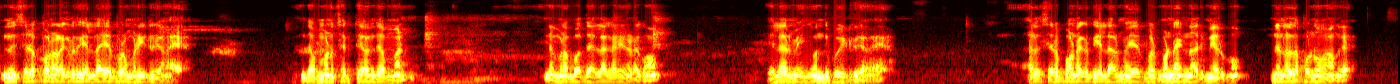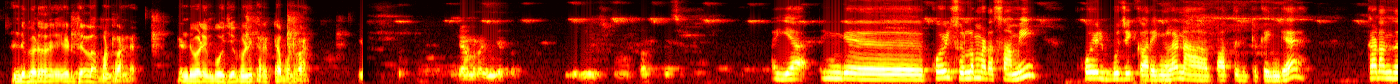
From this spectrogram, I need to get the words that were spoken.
இன்னும் சிறப்பாக நடக்கிறதுக்கு எல்லா ஏற்பாடும் பண்ணிகிட்டு இருக்காங்க. இந்த அம்மன் சக்தியாக வந்து அம்மன். இந்த அம்மனை பார்த்தா எல்லா காரியம் நடக்கும். எல்லாருமே இங்கே வந்து போயிட்டுருக்காங்க அதில் சிறப்பாக நடக்கிறதுக்கு எல்லாருமே ஏற்பாடு பண்ணால் இன்னும் அருமையாக இருக்கும். இன்னும் நல்லா பண்ணுவாங்க அவங்க. ரெண்டு பேரும் எடுத்து நல்லா பண்ணுறாங்க ரெண்டு வேலையும் பூஜை பண்ணி கரெக்டாக பண்ணுறாங்க கேமரா இங்கே ஐயா இங்கே கோயில் சொல்லமட சாமி கோயில் பூஜைக்காரியங்களை நான் பார்த்துக்கிட்டு இருக்கேன் இங்கே. கடந்த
